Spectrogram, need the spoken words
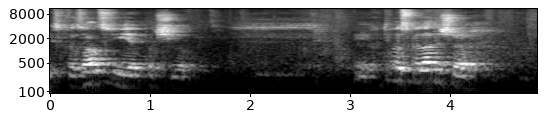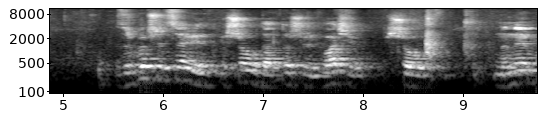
і сказав сіє почив. І хотілося сказати, що зробивши це, він пішов, да, те, що він бачив, пішов на небо,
